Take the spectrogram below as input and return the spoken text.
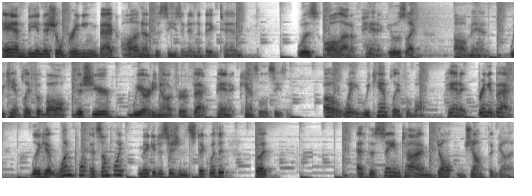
and the initial bringing back on of the season in the Big Ten was all out of panic. It was like, oh man, we can't play football this year. We already know it for a fact. Panic, cancel the season. Oh, wait, we can play football. Panic, bring it back. like at one point, at some point, make a decision and stick with it. But at the same time, don't jump the gun.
